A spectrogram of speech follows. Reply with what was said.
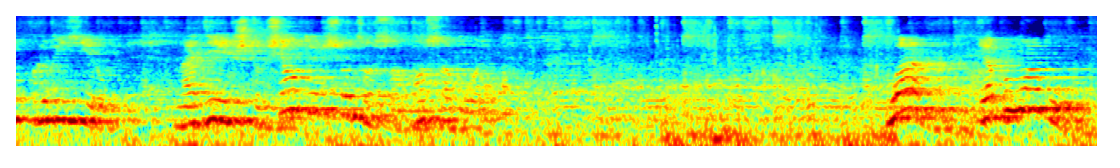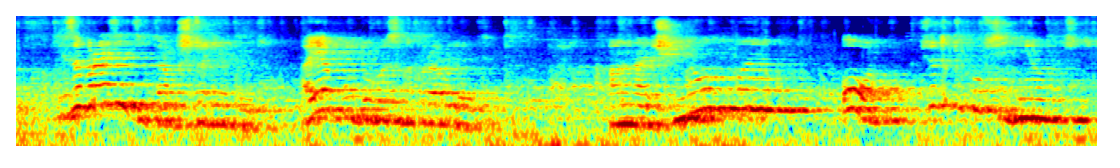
импровизировать, надеясь, что все утрясется само собой. Ладно, я помогу. Изобразите там что-нибудь, а я буду вас направлять. А начнем мы... О, все-таки повседневность.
